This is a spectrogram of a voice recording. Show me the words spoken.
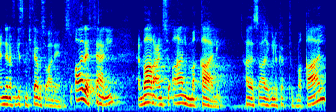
عندنا في قسم الكتابة سؤالين. السؤال الثاني عبارة عن سؤال مقالي. هذا السؤال يقول لك اكتب مقال.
